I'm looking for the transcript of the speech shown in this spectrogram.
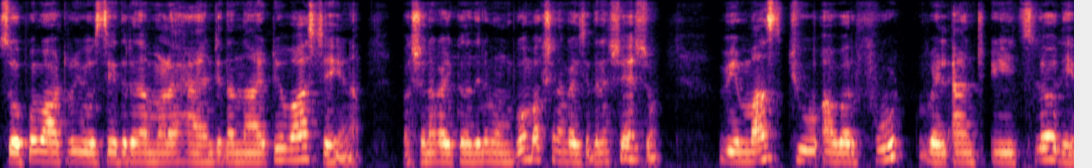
സോപ്പും വാട്ടറും യൂസ് ചെയ്തിട്ട് നമ്മൾ ഹാൻഡ് നന്നായിട്ട് വാഷ് ചെയ്യണം. ഭക്ഷണം കഴിക്കുന്നതിന് മുമ്പും ഭക്ഷണം കഴിച്ചതിന് ശേഷവും. We must chew our food well and eat slowly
